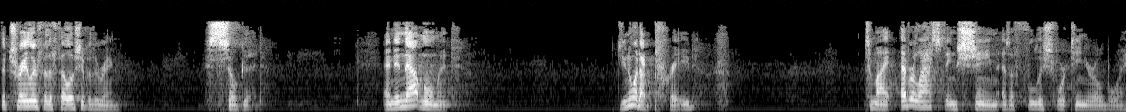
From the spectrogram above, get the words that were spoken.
the trailer for the Fellowship of the Ring. So good. And in that moment, do you know what I prayed? To my everlasting shame as a foolish 14 year old boy.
